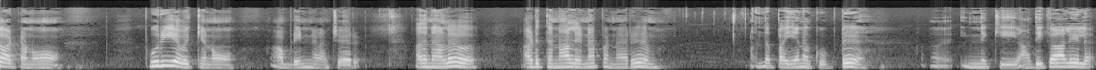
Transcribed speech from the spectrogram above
காட்டணும் புரிய வைக்கணும் அப்படின்னு நினச்சாரு. அதனால் அடுத்த நாள் என்ன பண்ணார்? அந்த பையனை கூப்பிட்டு இன்னைக்கு அதிகாலையில்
